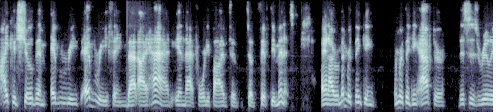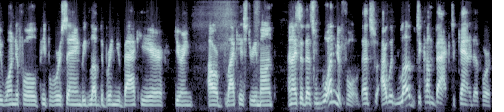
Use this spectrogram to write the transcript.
I could show them every everything that I had in that 45 to, to 50 minutes. And I remember thinking, remember thinking after this is really wonderful. People were saying we'd love to bring you back here during our Black History Month. And I said, that's wonderful. That's I would love to come back to Canada for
